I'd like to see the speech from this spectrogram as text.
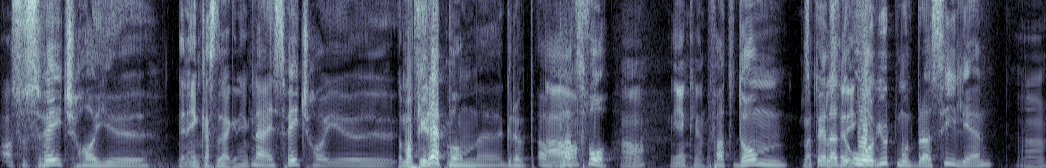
Alltså Schweiz har ju... Den enklaste vägen egentligen. Nej, Schweiz har ju De har grepp om eh, grupp, om Ja. plats två. Ja, egentligen. För att de Mötte spelade Costa Rica. oavgjort mot Brasilien Ja,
